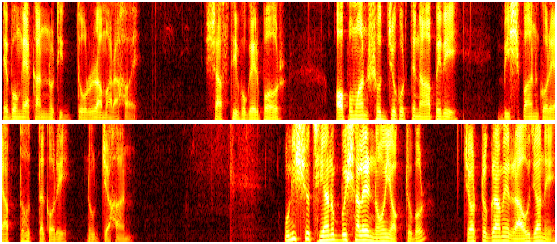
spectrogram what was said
এবং একান্নটি দৌড়া মারা হয়। শাস্তি ভোগের পর অপমান সহ্য করতে না পেরে বিষপান করে, আত্মহত্যা করে নূরজাহান। উনিশশো ছিয়ানব্বই সালের নয় অক্টোবর চট্টগ্রামের রাউজানে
